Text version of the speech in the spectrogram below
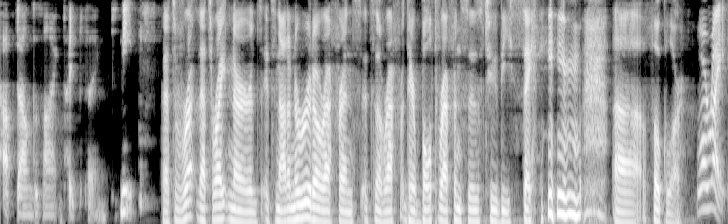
top down design type thing. Just neat. That's right. That's right, nerds. It's not a Naruto reference. It's a ref. They're both references to the same uh, folklore. Well, right,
